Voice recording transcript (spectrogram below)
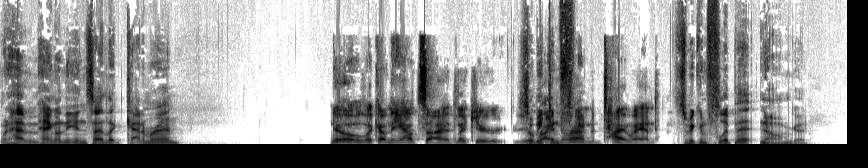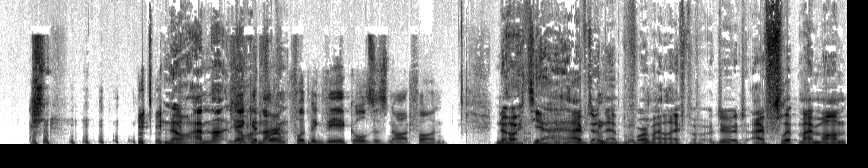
Would have him hang on the inside like catamaran, No, like on the outside, like you're you're So riding f- around in Thailand. so we can flip it. No, I'm good. no, I'm not. No, Can't I'm not confirm gonna- flipping vehicles is not fun. No, it's, yeah, I've done that before in my life. Before, dude, I flipped my mom.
